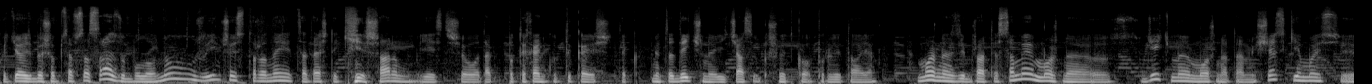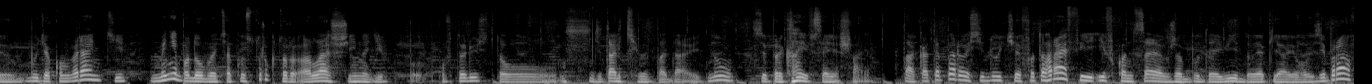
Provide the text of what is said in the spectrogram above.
Хотілося б, щоб це все сразу було. Ну, з іншої сторони, це теж такий шарм є, що так потихеньку тикаєш так методично і час швидко пролітає. Можна зібрати самим, можна з дітьми, можна там ще з кимось, е, в будь-якому варіанті. Мені подобається конструктор, але ж іноді повторюсь, то детальки випадають. Ну, суперклей все рішає. Так, а тепер ось ідуть фотографії, і в кінці вже буде відео, як я його зібрав.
